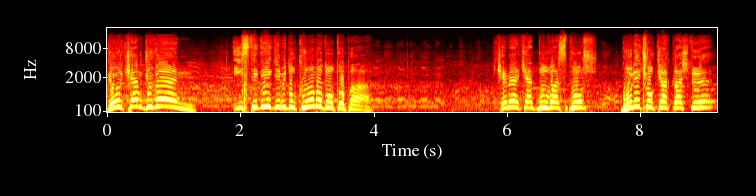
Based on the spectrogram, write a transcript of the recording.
Görkem Güven istediği gibi dokunamadı o topa. Kemerkent Bulvar Spor gole çok yaklaştı.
